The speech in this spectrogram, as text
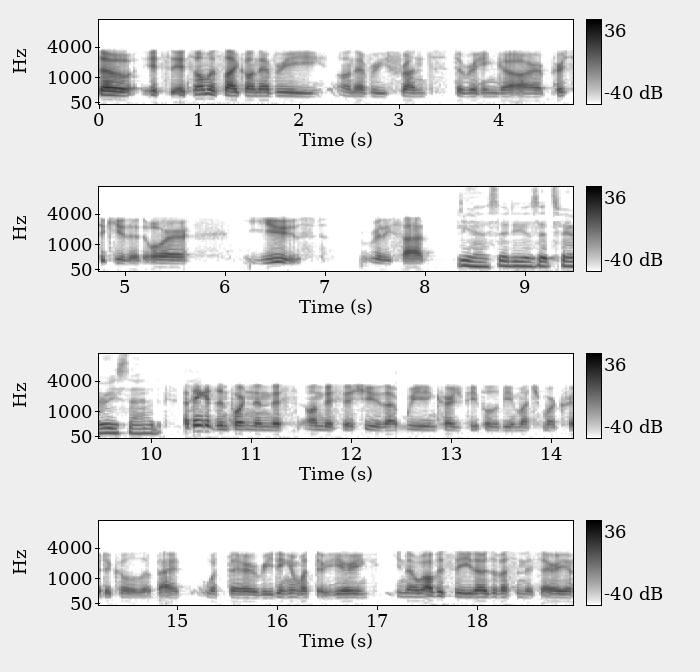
So it's it's almost like on every on every front the Rohingya are persecuted or used. Really sad. Yes, it is. It's very sad. I think it's important in this on this issue that we encourage people to be much more critical about what they're reading and what they're hearing. You know, obviously, those of us in this area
